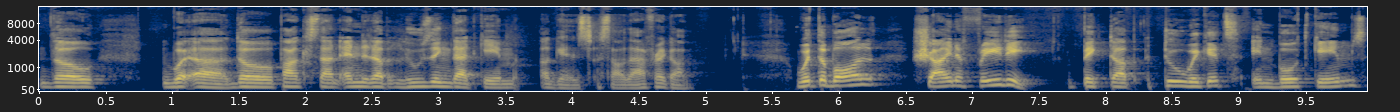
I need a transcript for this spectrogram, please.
though, uh, though Pakistan ended up losing that game against South Africa. With the ball, Shaheen Afridi picked up two wickets in both games,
